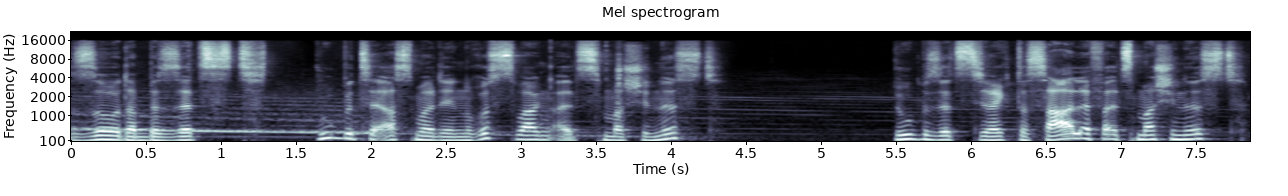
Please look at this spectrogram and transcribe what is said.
So, dann besetzt du bitte erstmal den Rüstwagen als Maschinist. Du besetzt direkt das HLF als Maschinist.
